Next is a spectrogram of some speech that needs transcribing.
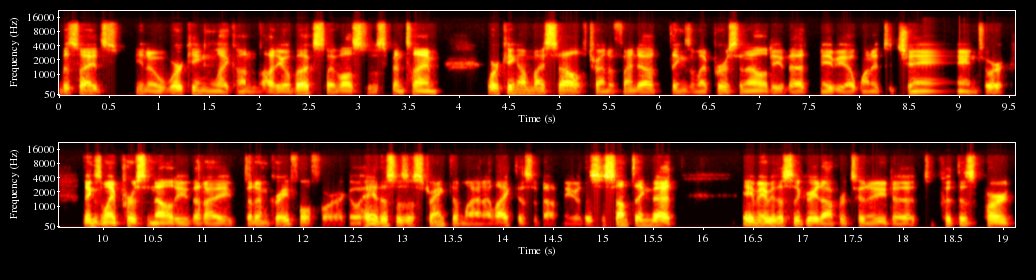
besides, you know, working like on audiobooks. I've also spent time working on myself, trying to find out things in my personality that maybe I wanted to change or things in my personality that I that I'm grateful for. I go, hey, this is a strength of mine. I like this about me, or this is something that, hey, maybe this is a great opportunity to to put this part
